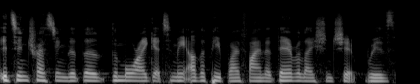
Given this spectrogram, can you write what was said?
it's interesting that the the more i get to meet other people i find that their relationship with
